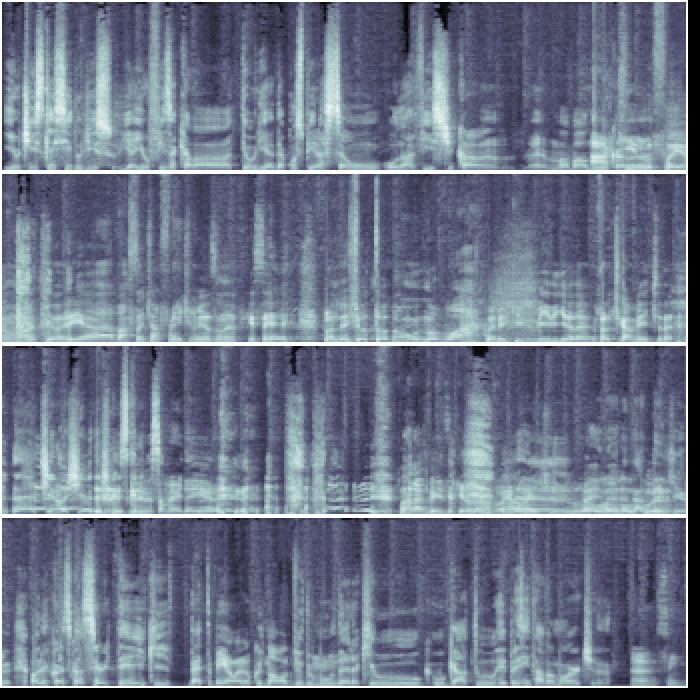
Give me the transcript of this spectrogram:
E eu tinha esquecido disso. E aí eu fiz aquela teoria da conspiração olavística, é, uma maluca. Aquilo né? foi uma teoria bastante à frente mesmo, né? Porque você planejou todo um novo arco ali que viria, né? Praticamente, né? É, tira o Shiva, deixa que eu escrevo essa merda aí. Parabéns aquele lá, foi realmente É, uma loucura. daquilo. A única coisa que eu acertei, que né, também é a coisa mais óbvia do mundo, era que o, o gato representava a morte, né? É, sim.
